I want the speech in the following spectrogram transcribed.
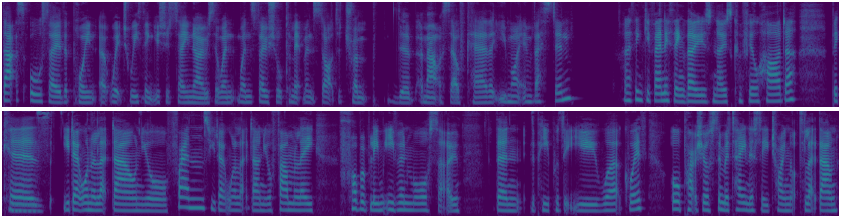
that's also the point at which we think you should say no so when when social commitments start to trump the amount of self-care that you might invest in I think, if anything, those no's can feel harder because mm. you don't want to let down your friends, you don't want to let down your family, probably even more so than the people that you work with, or perhaps you're simultaneously trying not to let down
